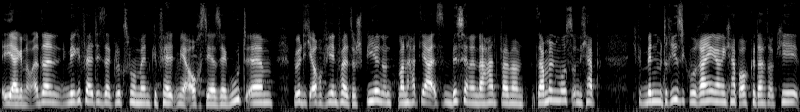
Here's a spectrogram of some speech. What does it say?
Ja, genau. Also mir gefällt dieser Glücksmoment, gefällt mir auch sehr, sehr gut. Ähm, würde ich auch auf jeden Fall so spielen. Und man hat ja es ein bisschen in der Hand, weil man sammeln muss. Und ich habe, ich bin mit Risiko reingegangen. Ich habe auch gedacht, okay,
